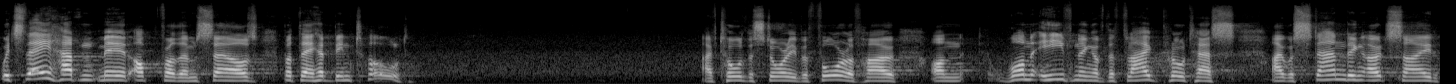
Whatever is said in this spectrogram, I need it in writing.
which they hadn't made up for themselves, but they had been told. I've told the story before of how on one evening of the flag protests, I was standing outside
